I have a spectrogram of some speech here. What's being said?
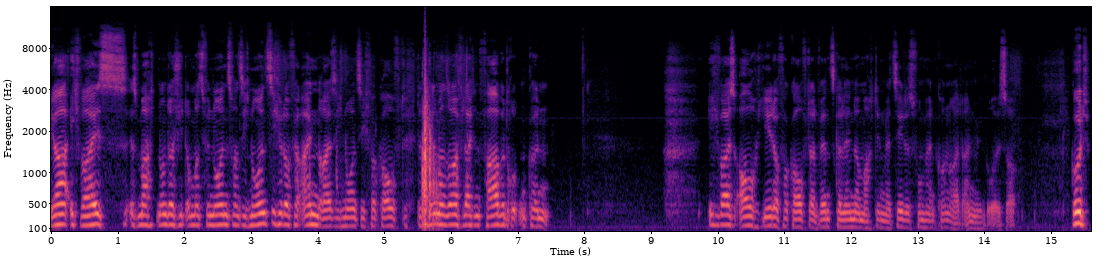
ja, ich weiß, es macht einen Unterschied, ob man es für 29,90 oder für 31,90 verkauft. Dann hätte man sogar vielleicht in Farbe drucken können. Ich weiß auch, jeder verkaufte Adventskalender macht den Mercedes vom Herrn Konrad ein größer. Gut,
